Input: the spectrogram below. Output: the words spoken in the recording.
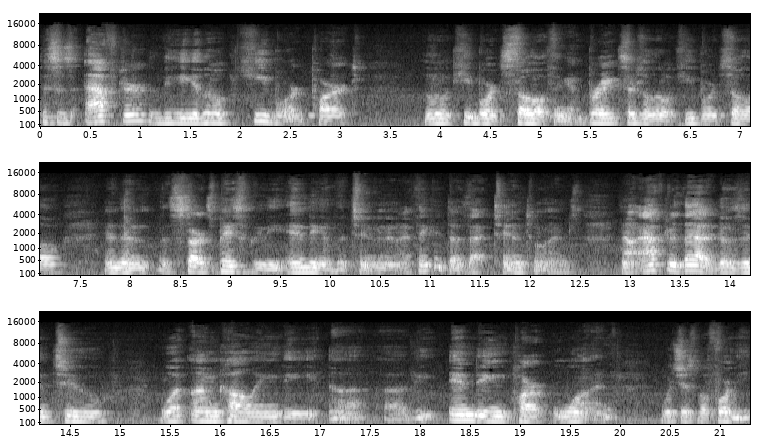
This is after the little keyboard part, the little keyboard solo thing. It breaks, there's a little keyboard solo, and then it starts basically the ending of the tune. And I think it does that 10 times. Now, after that, it goes into what I'm calling the, uh, uh, the ending part one, which is before the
